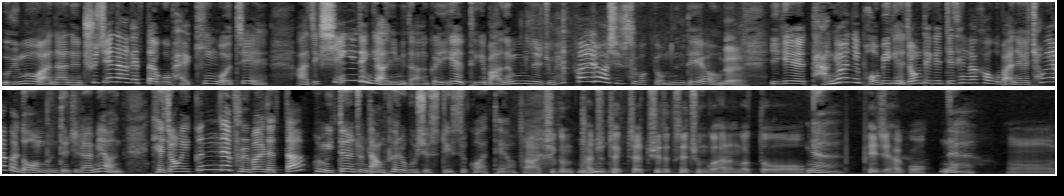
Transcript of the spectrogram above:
의무 완화는 추진하겠다고 밝힌 거지 아직 시행이 된 게 아닙니다. 그러니까 이게 되게 많은 분들이 좀 헷갈려 하실 수밖에 없는데요. 네. 이게 당연히 법이 개정되겠지 생각하고 만약에 청약을 넣은 분들이라면 개정이 끝내 불발됐다? 그럼 이때는 좀 낭패를 보실 수도 있을 것 같아요. 아 지금 다주택자 취득세 중과하는 것도 네, 폐지하고 네, 어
